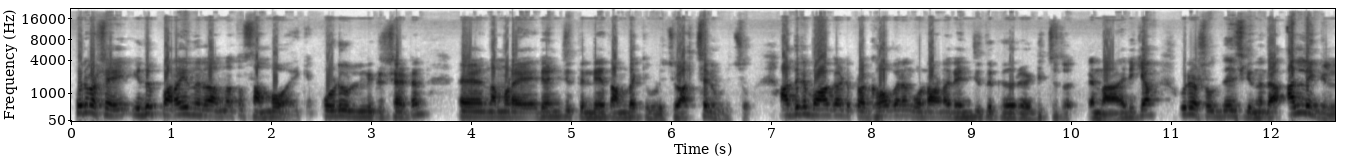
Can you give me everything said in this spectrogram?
ഒരുപക്ഷെ ഇത് പറയുന്നത് അന്നത്തെ സംഭവമായിരിക്കും. ഒടുവിൽ ഉണ്ണികൃഷ്ണേട്ടൻ ഏഹ്, നമ്മുടെ രഞ്ജിത്തിന്റെ തന്തയ്ക്ക് വിളിച്ചു അച്ഛൻ വിളിച്ചു. അതിന്റെ ഭാഗമായിട്ട് പ്രകോപനം കൊണ്ടാണ് രഞ്ജിത്ത് കയറി അടിച്ചത് എന്നായിരിക്കാം ഒരു പക്ഷെ ഉദ്ദേശിക്കുന്നുണ്ട്. അല്ലെങ്കിൽ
